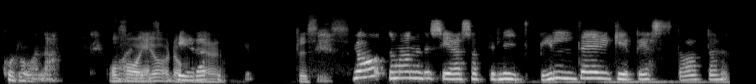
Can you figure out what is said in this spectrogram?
corona. Och vad gör de? Mer? Precis. Ja, de analyserar satellitbilder, GPS-data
